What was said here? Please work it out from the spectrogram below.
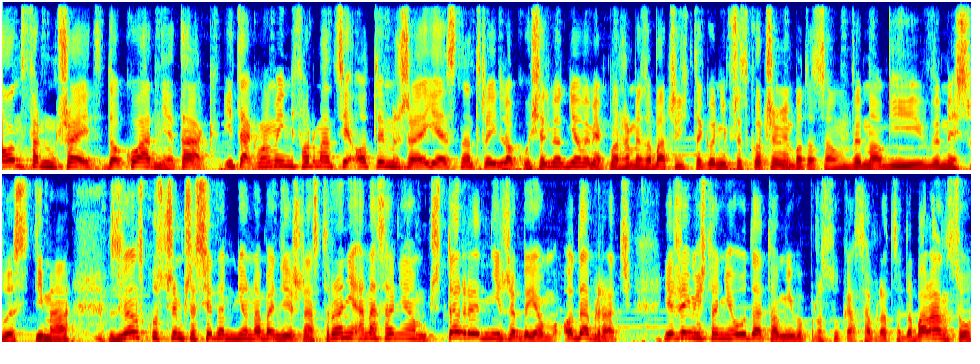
Confirm trade, dokładnie, tak. I tak, mamy informację o tym, że jest na trade locku 7-dniowym, jak możemy zobaczyć. Tego nie przeskoczymy, bo to są wymogi, wymysły Steama. W związku z czym przez 7 dni ona będzie już na stronie, a na stronie mam 4 dni, żeby ją odebrać. Jeżeli mi się to nie uda, to mi po prostu kasa wraca do balansu,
